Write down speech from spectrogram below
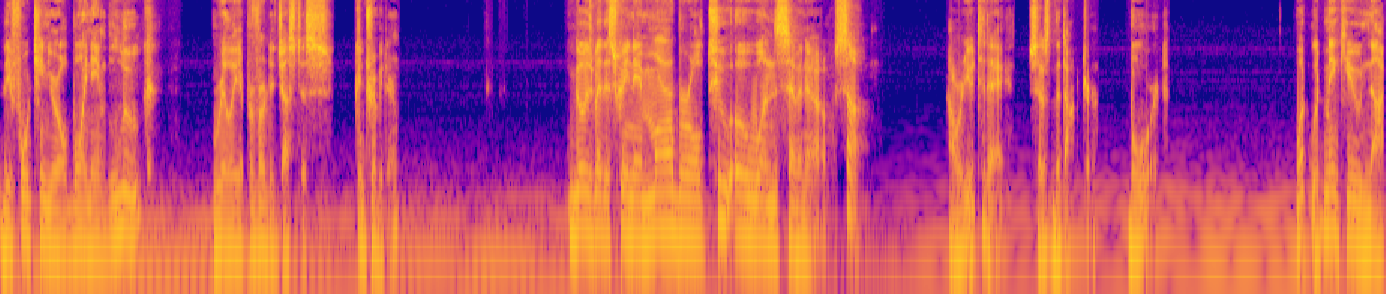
The 14 year old boy named Luke, really a perverted justice contributor, goes by the screen name Marlboro 20170. Sup? How are you today? says the doctor. Bored. What would make you not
